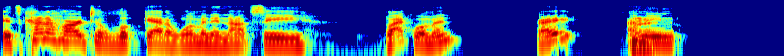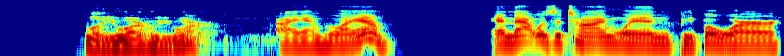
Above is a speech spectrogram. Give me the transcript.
it's kind of hard to look at a woman and not see black woman, right? I Right. mean, Well, you are who you are. I am who I am. And that was a time when people were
